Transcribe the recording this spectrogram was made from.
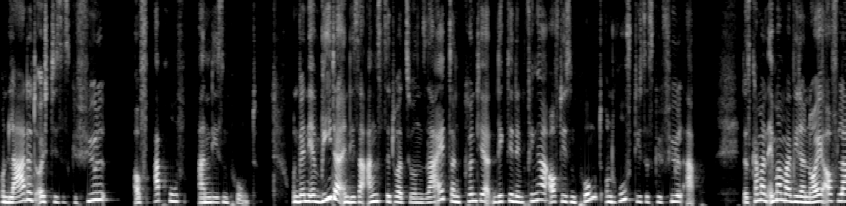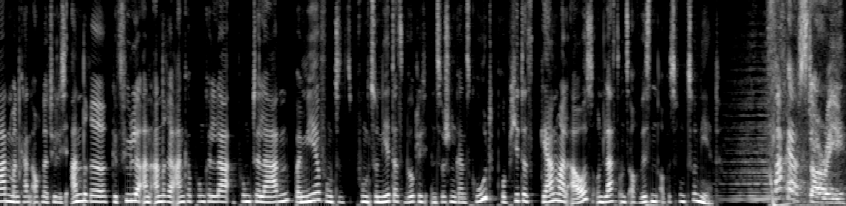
und ladet euch dieses Gefühl auf Abruf an diesem Punkt. Und wenn ihr wieder in dieser Angstsituation seid, dann könnt ihr, legt ihr den Finger auf diesen Punkt und ruft dieses Gefühl ab. Das kann man immer mal wieder neu aufladen. Man kann auch natürlich andere Gefühle an andere Ankerpunkte laden. Bei mir funkt funktioniert das wirklich inzwischen ganz gut. Probiert das gern mal aus und lasst uns auch wissen, ob es funktioniert. Fuck Up Story.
